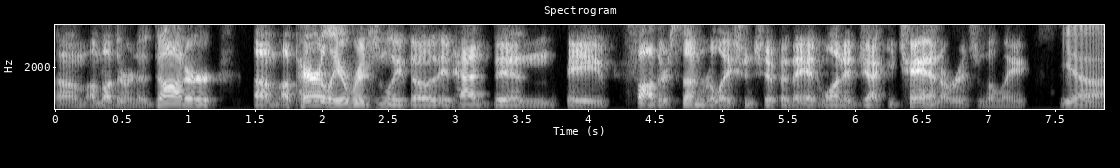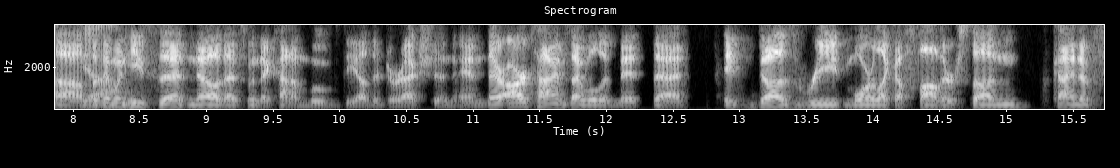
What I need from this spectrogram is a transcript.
um, a mother and a daughter. Um, apparently, originally though, it had been a father son relationship, and they had wanted Jackie Chan originally. yeah, Um, yeah. But then when he said no, that's when they kind of moved the other direction. And there are times I will admit that it does read more like a father son kind of,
